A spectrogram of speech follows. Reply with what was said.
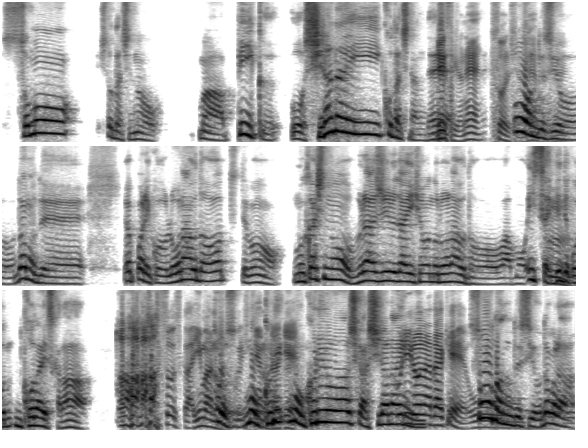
その人たちのまあピークを知らない子たちなんで。ですよね。そうですよね。そうなんですよ。なのでやっぱりこうロナウドって言っても昔のブラジル代表のロナウドはもう一切出てこ,、ないですから。ああ、そうですか。今のそうです。もうク。リもうクリロナしか知らない。クリロナだけ。そうなんですよだから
